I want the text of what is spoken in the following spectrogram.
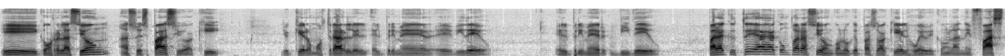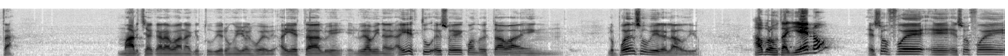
Y con relación a su espacio aquí, yo quiero mostrarle el, primer eh, video el primer video para que usted haga comparación con lo que pasó aquí el jueves, con la nefasta marcha caravana que tuvieron ellos el jueves. Ahí está Luis, Luis Abinader. Ahí estuvo, eso es cuando estaba en... ¿Lo pueden subir el audio? Ah, pero está lleno. Eso fue eh, eso fue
